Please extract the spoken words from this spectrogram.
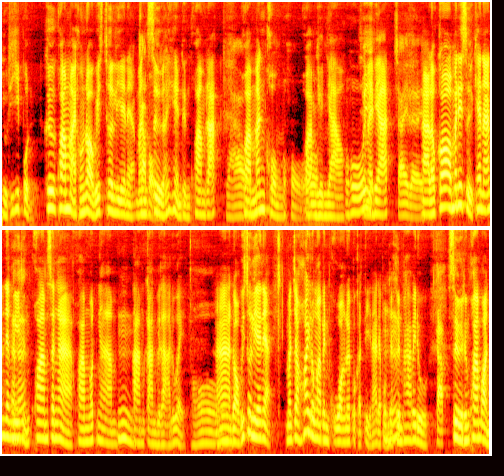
อยู่ที่ญี่ปุ่น คือความหมายของดอกวิสเทอเรียเนี่ยมันครับผมสื่อให้เห็นถึงความรัก ว้าวความมั่นคง โอ้โหความยืนยาวโอ้โห ใช่ไหมพี่อาร์ตใช่เลย อ่าแล้วก็ไม่ได้สื่อแค่นั้นยังมีอ่าฮะถึงความสง่าความงดงามอืม ตามการเวลาด้วยโอ้ อ่าดอกวิสเทอเรียเนี่ยมันจะห้อยลงมาเป็นพวงโดยปกตินะเดี๋ยวผมจะขึ้นภาพให้ดู ครับ สื่อถึงความอ่อน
